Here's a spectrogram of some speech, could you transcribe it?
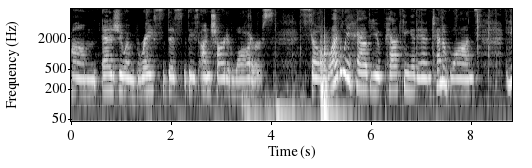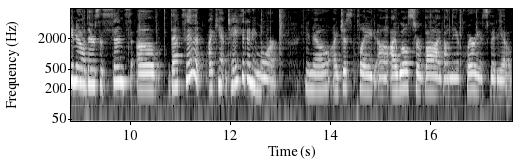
um, as you embrace this these uncharted waters. So why do we have you packing it in? Ten of Wands. You know, there's a sense of, that's it. I can't take it anymore. You know, I just played uh, I Will Survive on the Aquarius video.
